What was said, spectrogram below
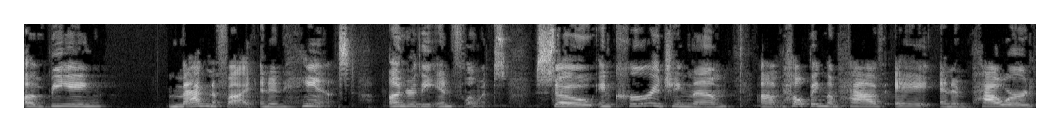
of being magnified and enhanced under the influence. So, encouraging them, um, helping them have a an empowered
